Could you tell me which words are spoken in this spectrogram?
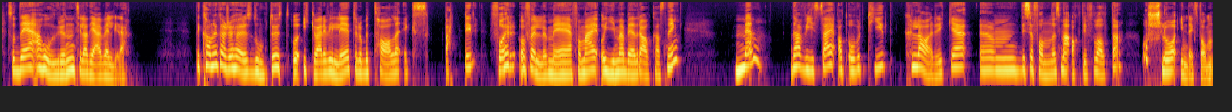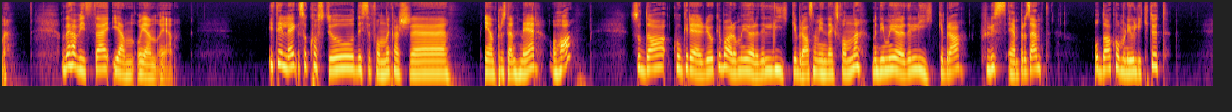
Så det er hovedgrunnen til at jeg velger det. Det kan jo kanskje høres dumt ut å ikke være villig til å betale eksperter for å følge med for meg og gi meg bedre avkastning, men det har vist seg at over tid klarer ikke um, disse fondene som er aktivt forvalta, å slå indeksfondene. Og det har vist seg igjen og igjen og igjen. I tillegg så koster jo disse fondene kanskje 1% mer å ha. Så da konkurrerer de jo ikke bare om å gjøre det like bra som indeksfondene, men de må gjøre det like bra pluss 1% Og da kommer de jo likt ut.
